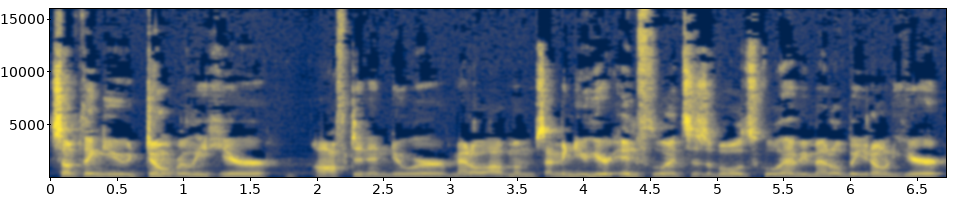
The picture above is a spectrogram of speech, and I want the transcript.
something you don't really hear often in newer metal albums. I mean, you hear influences of old school heavy metal, but you don't hear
